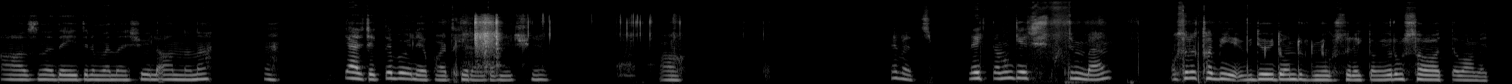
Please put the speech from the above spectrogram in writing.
ağzına değdirmeden şöyle alnına. Heh. Gerçekte böyle yapardık herhalde diye düşünüyorum. Al. Evet. Reklamı geçtim ben. O sıra tabii videoyu dondurdum yoksa reklam yarım saat devam etti.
